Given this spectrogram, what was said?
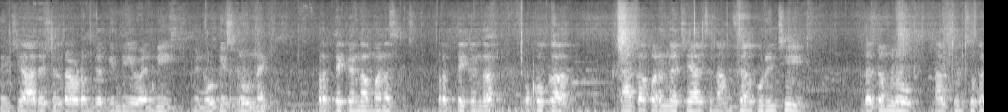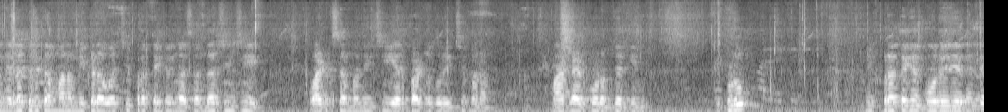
నుంచి ఆదేశాలు రావడం జరిగింది. ఇవన్నీ మీ నోటీసులు ఉన్నాయి. ప్రత్యేకంగా మన ప్రత్యేకంగా ఒక్కొక్క శాఖాపరంగా చేయాల్సిన అంశాల గురించి గతంలో నాకు తెలిసి ఒక నెల క్రితం మనం ఇక్కడ వచ్చి ప్రత్యేకంగా సందర్శించి వాటికి సంబంధించి ఏర్పాట్ల గురించి మనం మాట్లాడుకోవడం జరిగింది. ఇప్పుడు మీకు ప్రత్యేకంగా కోరేది ఏంటంటే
